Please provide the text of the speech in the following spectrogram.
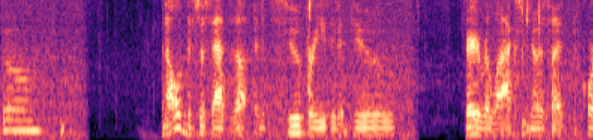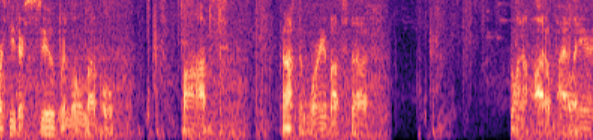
Boom. And all of this just adds up, and it's super easy to do. Very relaxed. You notice I, of course, these are super low level mobs. Don't have to worry about stuff. Go on autopilot here.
